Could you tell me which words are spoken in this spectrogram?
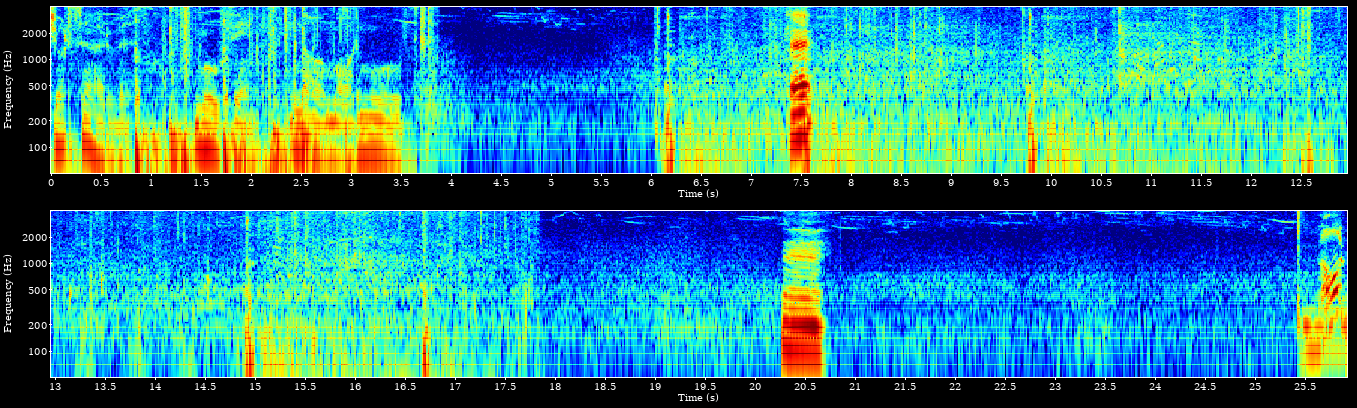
At your service. Moving. No more moves. Okay. Hmm. Lord,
